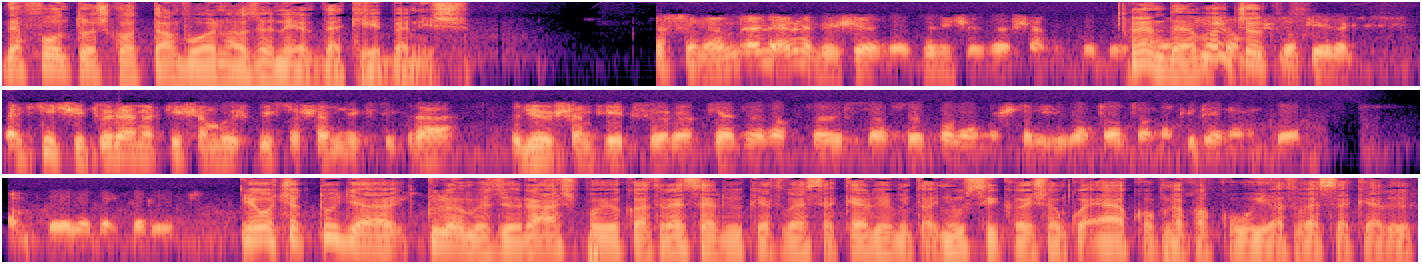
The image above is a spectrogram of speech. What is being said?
de fontoskodtam volna az ön érdekében is. Köszönöm, nem, nem is érzed, nincs ezzel semmi probléma. Rendben, van csak... Kérek. Egy kicsit türelmet, Kisambú is biztos emlékszik rá, hogy ő sem hétfőről kedve rakta össze a főpolgármesteri hivatalt annak idén, amikor amikor oda bekerült. Jó, csak tudja, különböző ráspolyokat, reszelőket veszek elő, mint a nyuszika, és amikor elkopnak, akkor újat veszek elő.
